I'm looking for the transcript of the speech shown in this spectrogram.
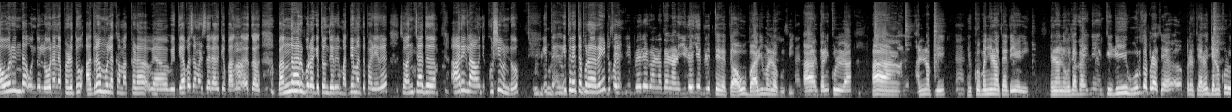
ಅವರಿಂದ ಒಂದು ಲೋನ್ ಅನ್ನ ಪಡೆದು ಅದರ ಮೂಲಕ ಮಕ್ಕಳ ವಿದ್ಯಾಭ್ಯಾಸ ಮಾಡಿಸಿದ್ದಾರೆ. ಅದಕ್ಕೆ ಬಂಗ ಬಂಗಾರಪುರಗೆ ತೊಂದರೆ ಮಧ್ಯಮ ಅಂತ ಪಡೆಯರು. ಸೊ ಅಂಚಾದ ಆರಿಗ್ಲ ಆ ಒಂದು ಖುಷಿ ಉಂಡು ಇತನೆ ಇತನೇತ ಪುರ ರೇಟ್ ಬೆಳೆಗಳನ್ನಾಗ ನಾನು ಬಿಡುತ್ತೇವೆ ಅವು ಭಾರಿ ಮಳ್ಳ ಖುಷಿ. ಆ ದನಿಕುಲ್ಲ ಆ ಅಣ್ಣಪ್ಪಿ ಕು ಮಂಜುನಾಥ ದೇವಿ ನಾನು ಉದಗ ಇಡೀ ಊರ್ದ ಪ್ರಸ ಪ್ರಚಾರ ಜನಗಳು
